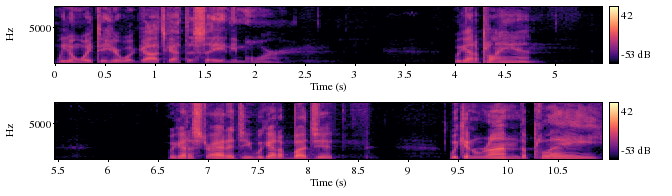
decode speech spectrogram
We don't wait to hear what God's got to say anymore. We got a plan. We got a strategy. We got a budget. We can run the play.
